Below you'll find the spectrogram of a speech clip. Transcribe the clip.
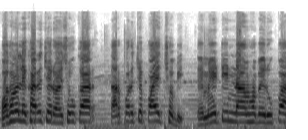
প্রথমে লেখা রয়েছে রয়সৌকার তারপর হচ্ছে পায়ের ছবি। তাই মেয়েটির নাম হবে রূপা।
